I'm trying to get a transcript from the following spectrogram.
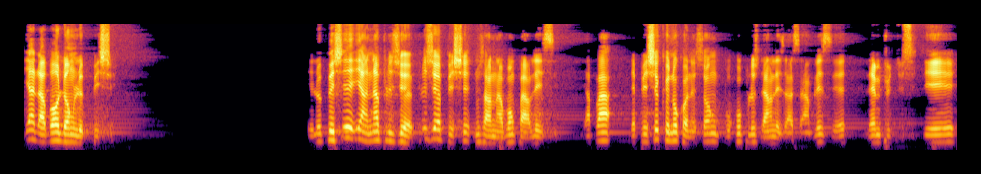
il y a d'abord donc le péché. Et le péché, il y en a plusieurs. Plusieurs péchés, nous en avons parlé ici. Il n'y a pas les péchés que nous connaissons beaucoup plus dans les assemblées, c'est l'impudicité,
